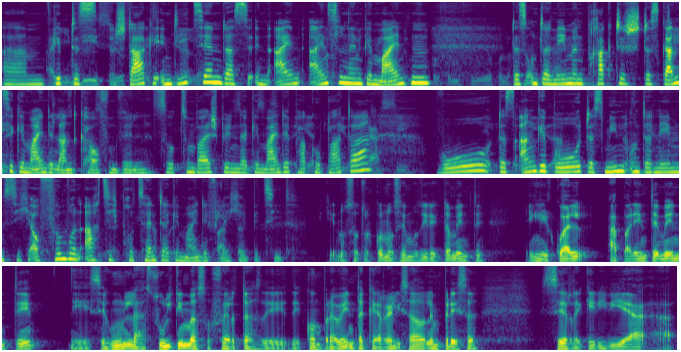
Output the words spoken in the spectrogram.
ähm, gibt es starke Indizien, dass in ein, einzelnen Gemeinden das Unternehmen praktisch das ganze Gemeindeland kaufen will. So zum Beispiel in der Gemeinde Pacopata wo das Angebot des Minenunternehmens sich auf 85 Prozent der Gemeindefläche bezieht. Que nosotros conocemos directamente, en el cual aparentemente, eh, según las últimas ofertas de, de compra-venta que ha realizado la empresa, se requeriría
